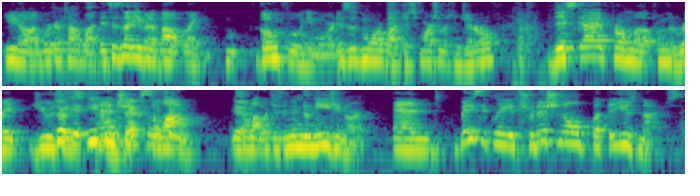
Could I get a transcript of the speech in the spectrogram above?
you know, we're gonna talk about this is not even about like kung fu anymore. This is more about just martial arts in general. This guy from uh, from the raid uses yeah, Igu, pencak that's what I'm silat. Yeah. silat, which is an Indonesian art, and basically it's traditional, but they use knives.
